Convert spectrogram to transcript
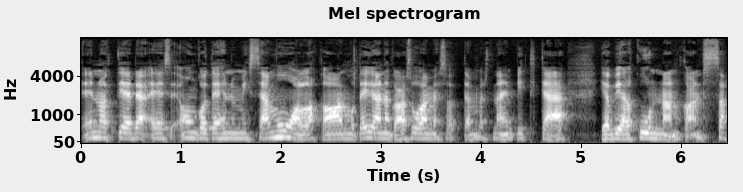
en ole tiedä edes, onko tehnyt missään muuallakaan, mutta ei ainakaan Suomessa ole tämmöistä näin pitkää ja vielä kunnan kanssa.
